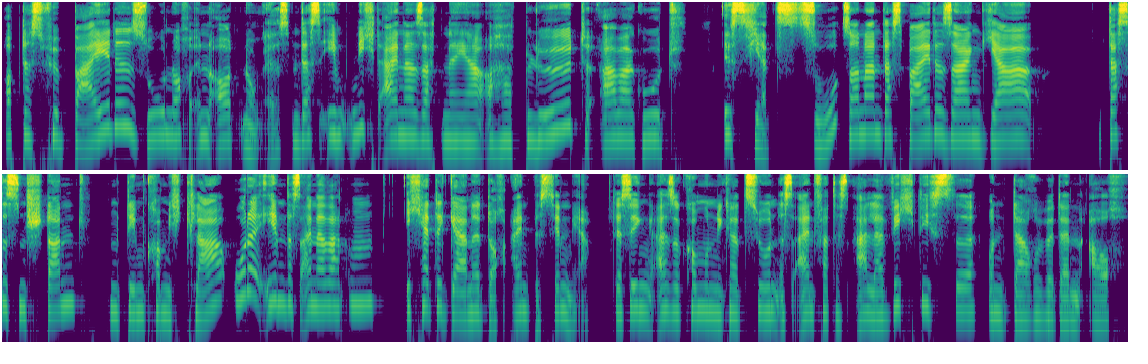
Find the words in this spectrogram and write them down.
ob das für beide so noch in Ordnung ist. Und dass eben nicht einer sagt, naja, aha, blöd, aber gut, ist jetzt so, sondern dass beide sagen, ja, das ist ein Stand, mit dem komme ich klar. Oder eben, dass einer sagt, hm, ich hätte gerne doch ein bisschen mehr. Deswegen also Kommunikation ist einfach das Allerwichtigste und darüber dann auch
